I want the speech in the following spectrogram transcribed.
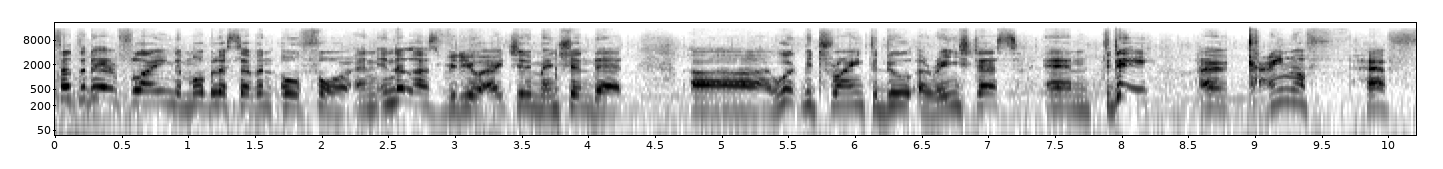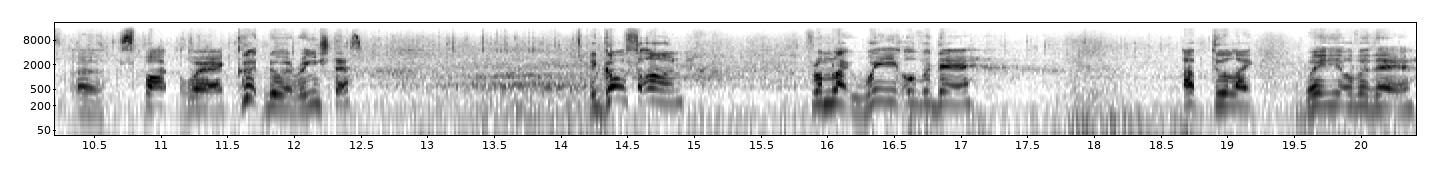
So today I'm flying the Mobula 704 and in the last video I actually mentioned that uh, I would be trying to do a range test and today I kind of have a spot where I could do a range test. It goes on from like way over there up to like way over there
